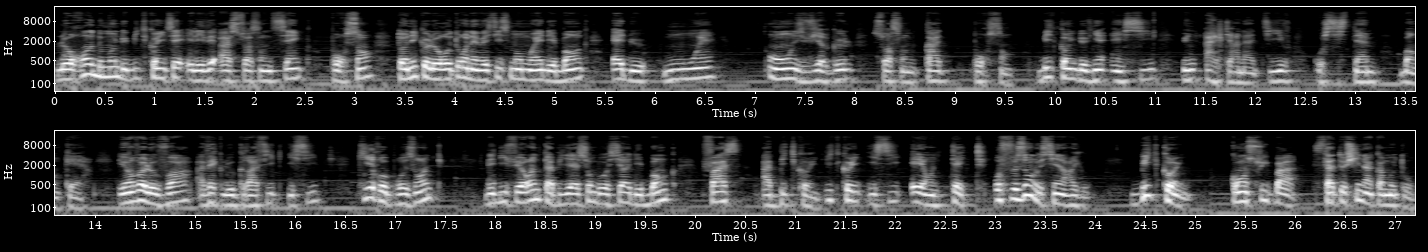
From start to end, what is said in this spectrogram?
le rendement de Bitcoin s'est élevé à 65%, tandis que le retour en investissement moyen des banques est de moins 11,64%. Bitcoin devient ainsi une alternative au système bancaire. Et on va le voir avec le graphique ici qui représente les différentes capitalisations boursières des banques face à Bitcoin. Bitcoin ici est en tête. Refaisons le scénario. Bitcoin, construit par Satoshi Nakamoto,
